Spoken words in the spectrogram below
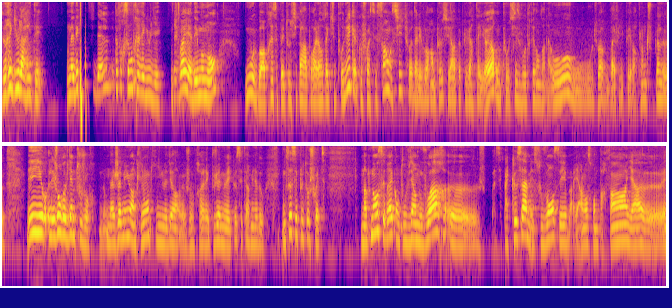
de régularité. On a des clients fidèles, mais pas forcément très réguliers. tu vois, il y a des moments ou bon, après, ça peut être aussi par rapport à leurs actus produits. Quelquefois, c'est sain aussi, tu vois, d'aller voir un peu s'il n'y aurait pas plus vert ailleurs. On peut aussi se vautrer dans un AO, ou tu vois, bref, il peut y avoir plein de. Plein de... Mais les gens reviennent toujours. On n'a jamais eu un client qui me dit je ne travaillerai plus jamais avec eux, c'est terminado. Donc ça, c'est plutôt chouette. Maintenant, c'est vrai, quand on vient nous voir, euh, bah, c'est pas que ça, mais souvent, c'est bah, il y a un lancement de parfum, il y a euh.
